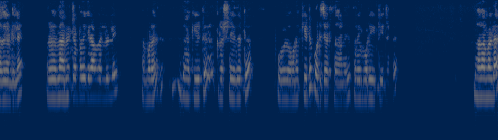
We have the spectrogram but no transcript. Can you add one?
അത് കണ്ടില്ലേ? ഒരു നാനൂറ്റമ്പത് ഗ്രാം വെള്ളുള്ളി നമ്മൾ ഇതാക്കിയിട്ട് ക്രഷ് ചെയ്തിട്ട് ഉണക്കിയിട്ട് പൊടിച്ചെടുത്തതാണ്. ഇത്രയും പൊടി കിട്ടിയിട്ടുണ്ട്. എന്നാൽ നമ്മളുടെ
